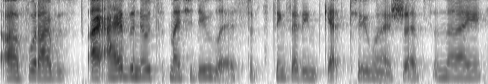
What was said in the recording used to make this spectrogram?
of what I was. I, I have the notes of my to do list of the things I didn't get to when I shipped, and then I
